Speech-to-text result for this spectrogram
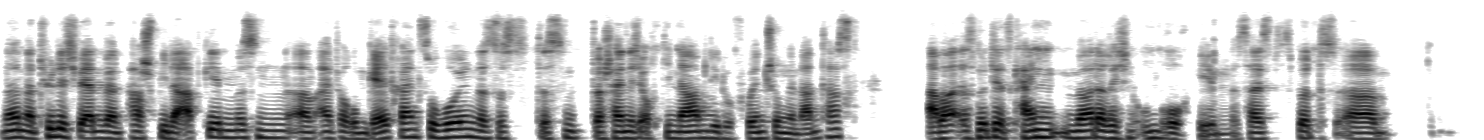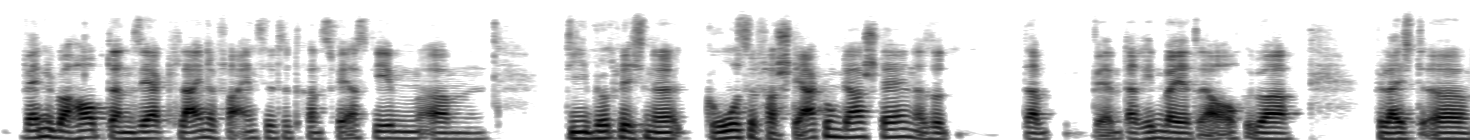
Ne, natürlich werden wir ein paar Spiele abgeben müssen, ähm, einfach um Geld reinzuholen. Das, ist, das sind wahrscheinlich auch die Namen, die du vorhin schon genannt hast. Aber es wird jetzt keinen mörderischen Umbruch geben. Das heißt, es wird, äh, wenn überhaupt, dann sehr kleine vereinzelte Transfers geben, ähm, die wirklich eine große Verstärkung darstellen. Also da, da reden wir jetzt auch über vielleicht äh,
